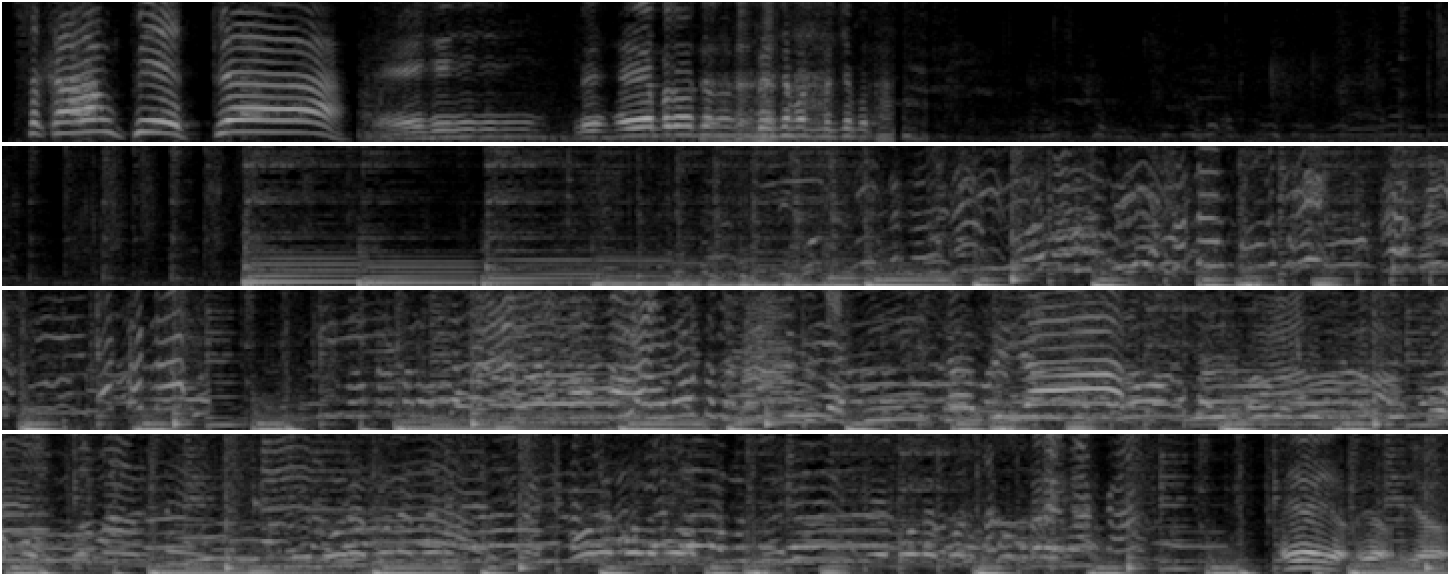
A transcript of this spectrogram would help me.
sekarang beda. Eh, sini, sini, sini. Udah, eh, cepat, cepat, cepat. Udah, cepat. Ayo, yuk, yuk, yuk.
